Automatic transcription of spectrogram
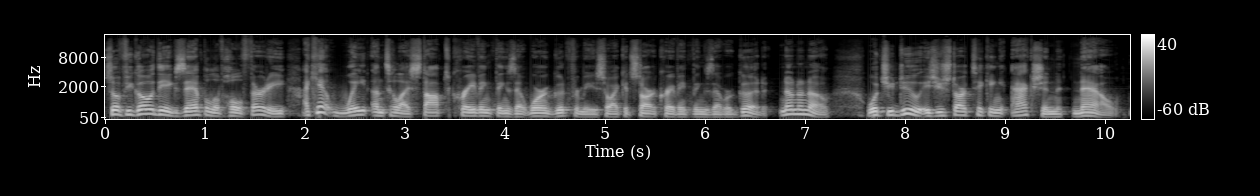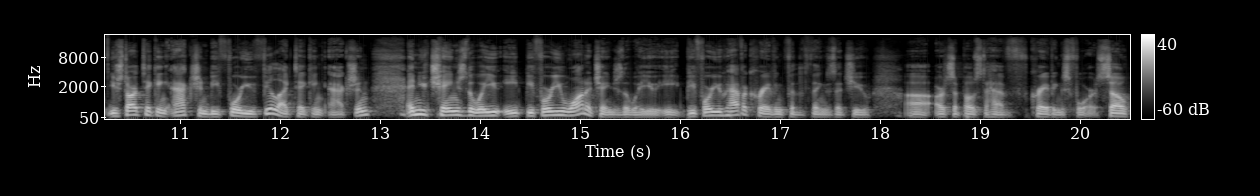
So if you go with the example of Whole 30, I can't wait until I stopped craving things that weren't good for me so I could start craving craving things that were good. No, no, no. What you do is you start taking action now. You start taking action before you feel like taking action, and you change the way you eat before you want to change the way you eat, before you have a craving for the things that you uh, are supposed to have cravings for. So,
